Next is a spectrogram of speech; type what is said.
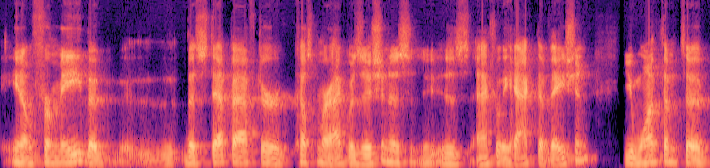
you know, for me, the the step after customer acquisition is is actually activation. You want them to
